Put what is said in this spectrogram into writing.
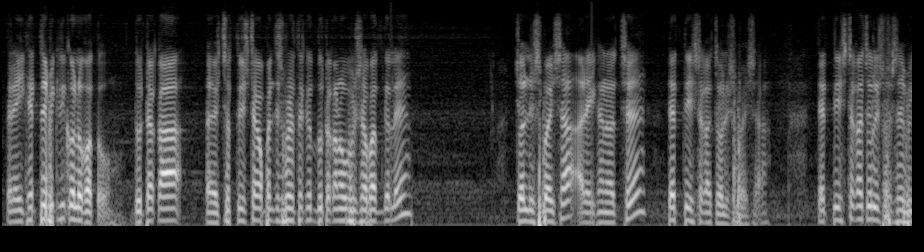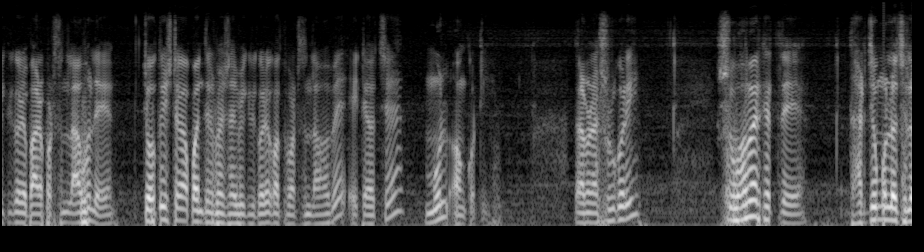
তাহলে এই ক্ষেত্রে বিক্রি করল কত? দু টাকা ছত্রিশ টাকা, পঞ্চাশ পয়সা থেকে দু টাকা নব্বই পয়সা বাদ গেলে চল্লিশ পয়সা, আর এখানে হচ্ছে তেত্রিশ টাকা, চল্লিশ পয়সা। তেত্রিশ টাকা, চল্লিশ পয়সায় বিক্রি করে বারো পার্সেন্ট লাভ হলে চৌত্রিশ টাকা পঞ্চাশ পয়সা বিক্রি করে কত পার্সেন্ট লাভ হবে? এটা হচ্ছে মূল অঙ্কটি। তাহলে আমরা শুরু করি। শুভমের ক্ষেত্রে ধার্য মূল্য ছিল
